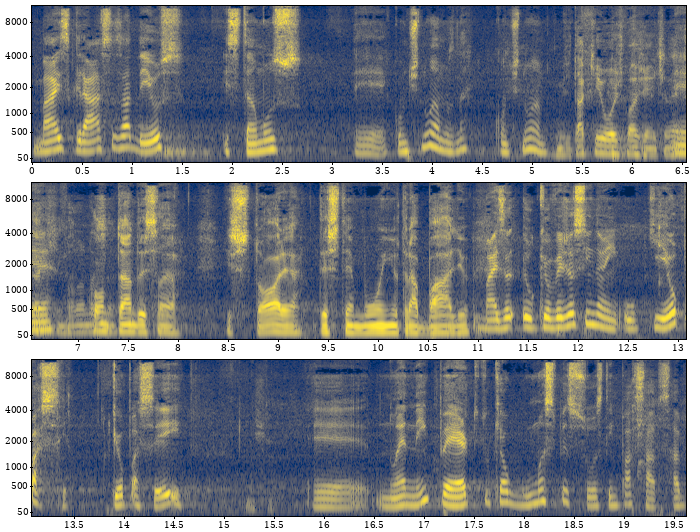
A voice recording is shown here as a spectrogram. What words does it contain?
Mas graças a Deus estamos. é, continuamos, né? Continuamos. Ele tá aqui hoje com a gente, né? É. Tá aqui Contando essa história, testemunho, trabalho. Mas o que eu vejo assim também, o que eu passei, o que eu passei é, não é nem perto do que algumas pessoas têm passado, sabe?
